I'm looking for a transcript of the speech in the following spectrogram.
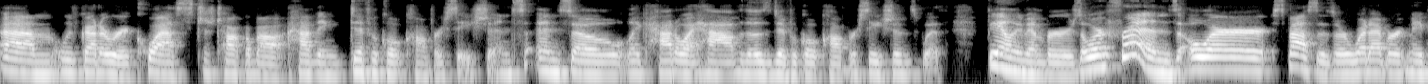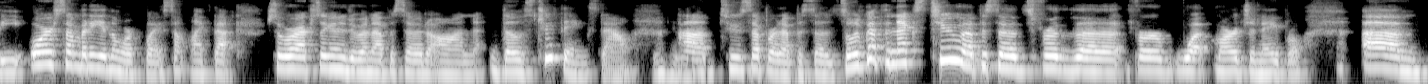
um we've got a request to talk about having difficult conversations and so like how do i have those difficult conversations with family members or friends or spouses or whatever it may be or somebody in the workplace something like that? So we're actually going to do an episode on those two things now mm-hmm. um, two separate episodes. So we've got the next two episodes for the for what march and april. Um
